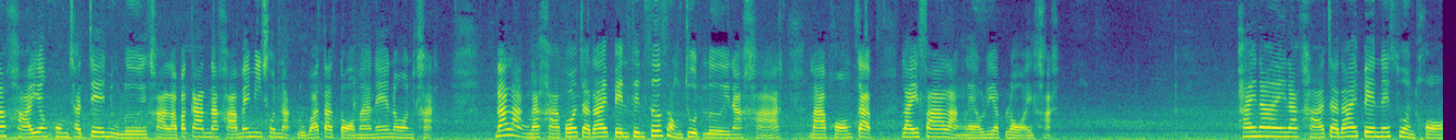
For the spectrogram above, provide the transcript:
นะคะ ยังคมชัดเจนอยู่เลยค่ะ รับประกันนะคะ ไม่มีชนหนักหรือว่าตัดต่อมาแน่นอนค่ะ ด้านหลังนะคะก็จะได้เป็นเซ็นเซอร์ 2 จุดเลยนะคะ มาพร้อมกับไล่ฟ้าหลังแล้วเรียบร้อยค่ะ ภายในนะคะจะได้เป็นในส่วนของ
